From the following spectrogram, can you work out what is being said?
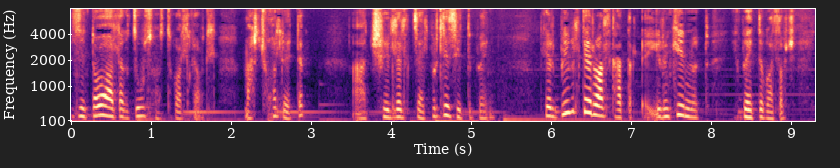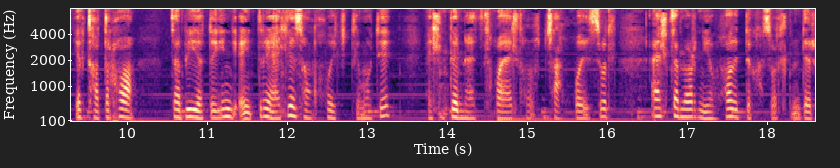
эзний дуу хоолойг зөв сонсдог болох явдал маш чухал байдаг. А жишээлбэл залбирлын сэдв байна. Тэгэхээр Библиэлд бол ерөнхий юмнууд их байдаг боловч яг тодорхой за би одоо энэ эдрийн алийг сонгох вэ гэдэг юм уу те алинтай найзлах вэ аль хувцас авах вэ эсвэл аль замаар нь явах гэдэг асуултан дээр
